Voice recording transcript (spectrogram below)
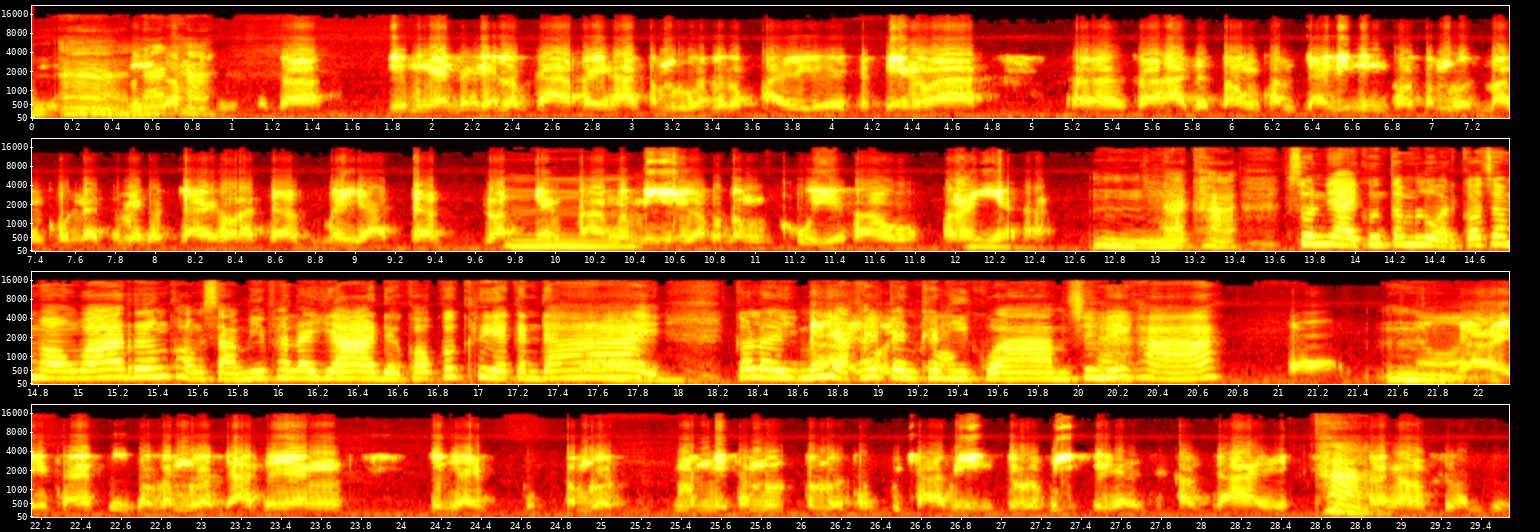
นย์อ่านะคะก็คือไม่งั้นถ้าเกิดเรากล้าไปหาตำรวจแล้วก็ไปเลยแต่เพียงว่าเออ ก็อาจจะต้องทำใจนิดหนึ่งเพราะตำรวจบางคนอาจจะไม่เข้าใจเขาอาจจะไม่อยากจะรับแจ้งความก็มีเราก็ต้องคุยกับเขาอะไรอย่างเงี้ยครับอืมนะคะ ส่วนใหญ่คุณตำรวจก็จะมองว่าเรื่องของสามีภรรยา เดี๋ยวเขาก็เคลียร์กันได้ ก็เลยไม่อยากให้เป็นคดีความใช่ไหมคะใช่ถ้าคือของตำรวจอาจจะยังส่วนใหญ่ตำรวจมันมีทั้งตำรวจทั้งผู้ชายผู้หญิงตำรวจผู้หญิงส่วนใหญ่จะเข้าใจพนักงานสวนอยู่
